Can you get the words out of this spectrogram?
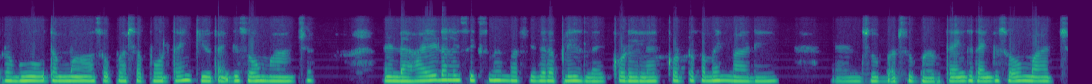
ಪ್ರಭು, ತಮ್ಮ super support thank you thank you so much and hide ಅಲ್ಲಿ ಸಿಕ್ಸ್ ಮೆಂಬರ್ಸ್ ಇದಾರೆ ಪ್ಲೀಸ್ ಲೈಕ್ ಕೊಡಿ ಲೈಕ್ ಕೊಟ್ಟು ಕಮೆಂಟ್ ಮಾಡಿ. And super super thank you thank you so much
